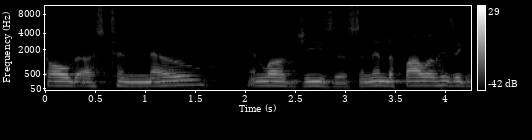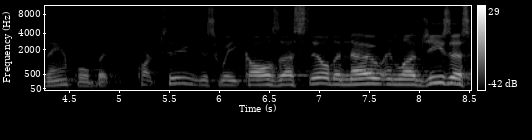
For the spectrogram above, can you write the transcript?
called us to know and love Jesus and then to follow His example. But part two this week calls us still to know and love Jesus,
